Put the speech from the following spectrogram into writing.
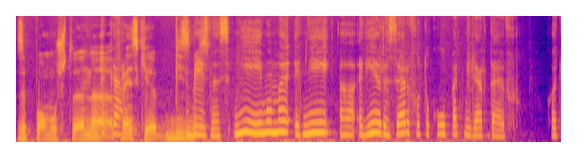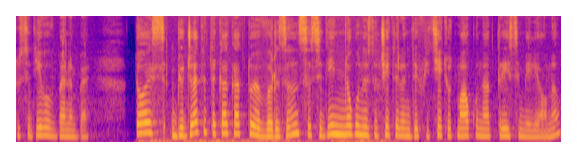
за помощ на така, френския бизнес. Бизнес. Ние имаме едни, а, един резерв от около 5 милиарда евро, който седи в БНБ. Тоест, бюджетът така както е вързан с един много незначителен дефицит от малко над 30 милиона,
